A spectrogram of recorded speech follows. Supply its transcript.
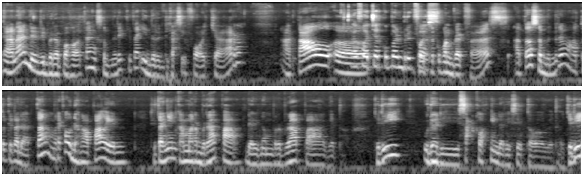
Karena ada di beberapa hotel yang sebenarnya kita either dikasih voucher atau eh, Voucher voucher breakfast. coupon breakfast atau sebenarnya waktu kita datang mereka udah ngapalin. Ditanyain kamar berapa dari nomor berapa gitu. Jadi udah disaklakin dari situ gitu. Jadi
